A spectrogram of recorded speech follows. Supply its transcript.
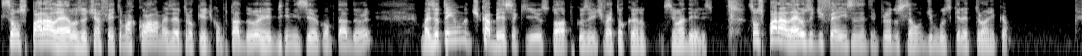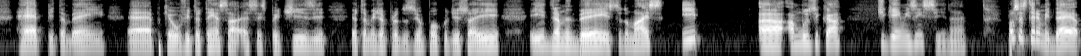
são os paralelos. Eu tinha feito uma cola, mas aí eu troquei de computador, reiniciei o computador mas eu tenho de cabeça aqui os tópicos, a gente vai tocando em cima deles. São os paralelos e diferenças entre produção de música eletrônica, rap também, é, porque o Vitor tem essa, essa expertise, eu também já produzi um pouco disso aí, e drum and bass tudo mais, e a, a música de games em si, né? Para vocês terem uma ideia,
